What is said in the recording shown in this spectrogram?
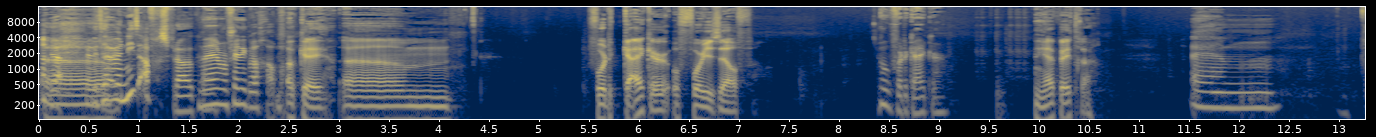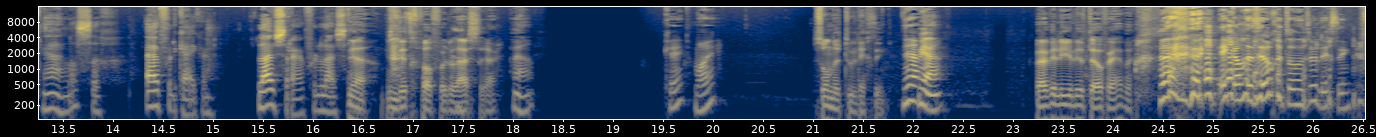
Ja? Ja. Eh, Dit hebben we niet afgesproken. Nee, maar vind ik wel grappig. Oké. ehm, voor de kijker of voor jezelf? Hoe voor de kijker. En jij, Petra? Ehm, ja, lastig. Eh, voor de kijker. Luisteraar, voor de luisteraar. Ja, in dit geval voor de luisteraar. Ja. Oké, mooi. Zonder toelichting. Ja, ja. Waar willen jullie het over hebben? ik kan dit heel goed onder toelichting.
